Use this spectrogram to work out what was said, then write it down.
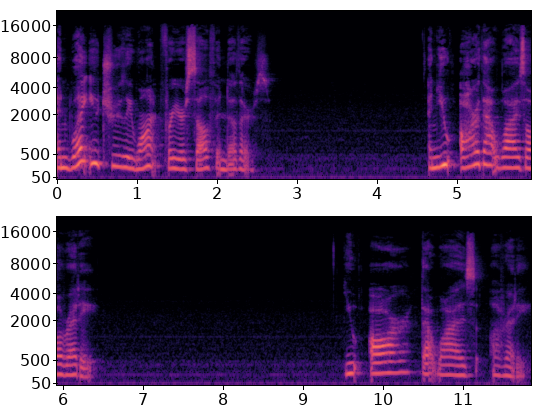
And what you truly want for yourself and others. And you are that wise already. You are that wise already.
